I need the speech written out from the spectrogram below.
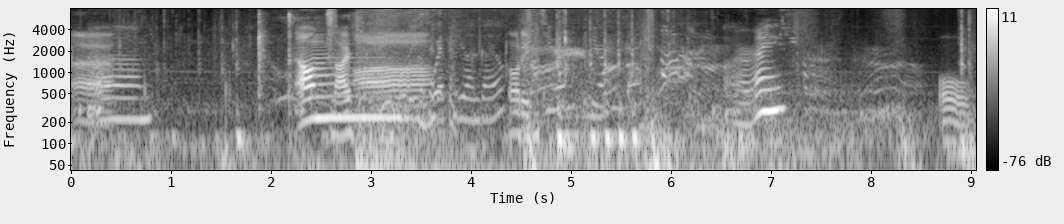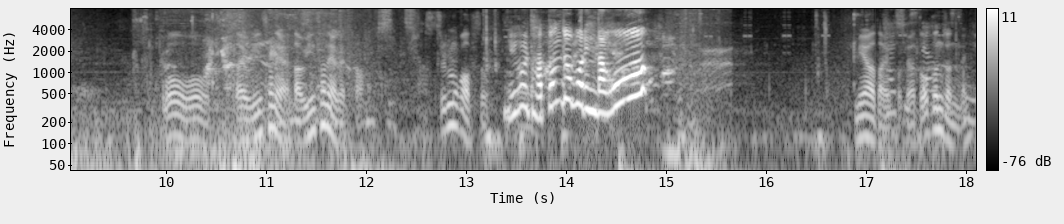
아. um um 나이스. 의사가 필요한가요? 쏘리. 지원 필요합니다 alright 오 오오. 나 윈선 해야 나 윈선 해야겠다. 쓸모가 없어. 이걸 다 던져버린다고? 미안하다 이거. 내가 또 던졌네.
